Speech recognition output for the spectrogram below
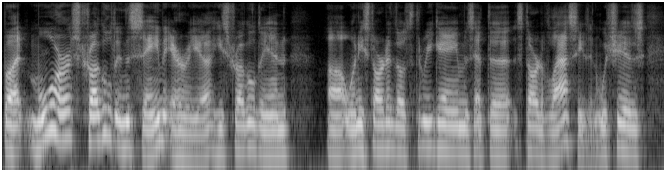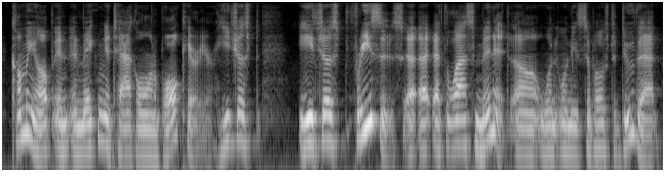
But Moore struggled in the same area he struggled in uh, when he started those three games at the start of last season, which is coming up and, and making a tackle on a ball carrier. He just he just freezes at, at the last minute uh, when when he's supposed to do that.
